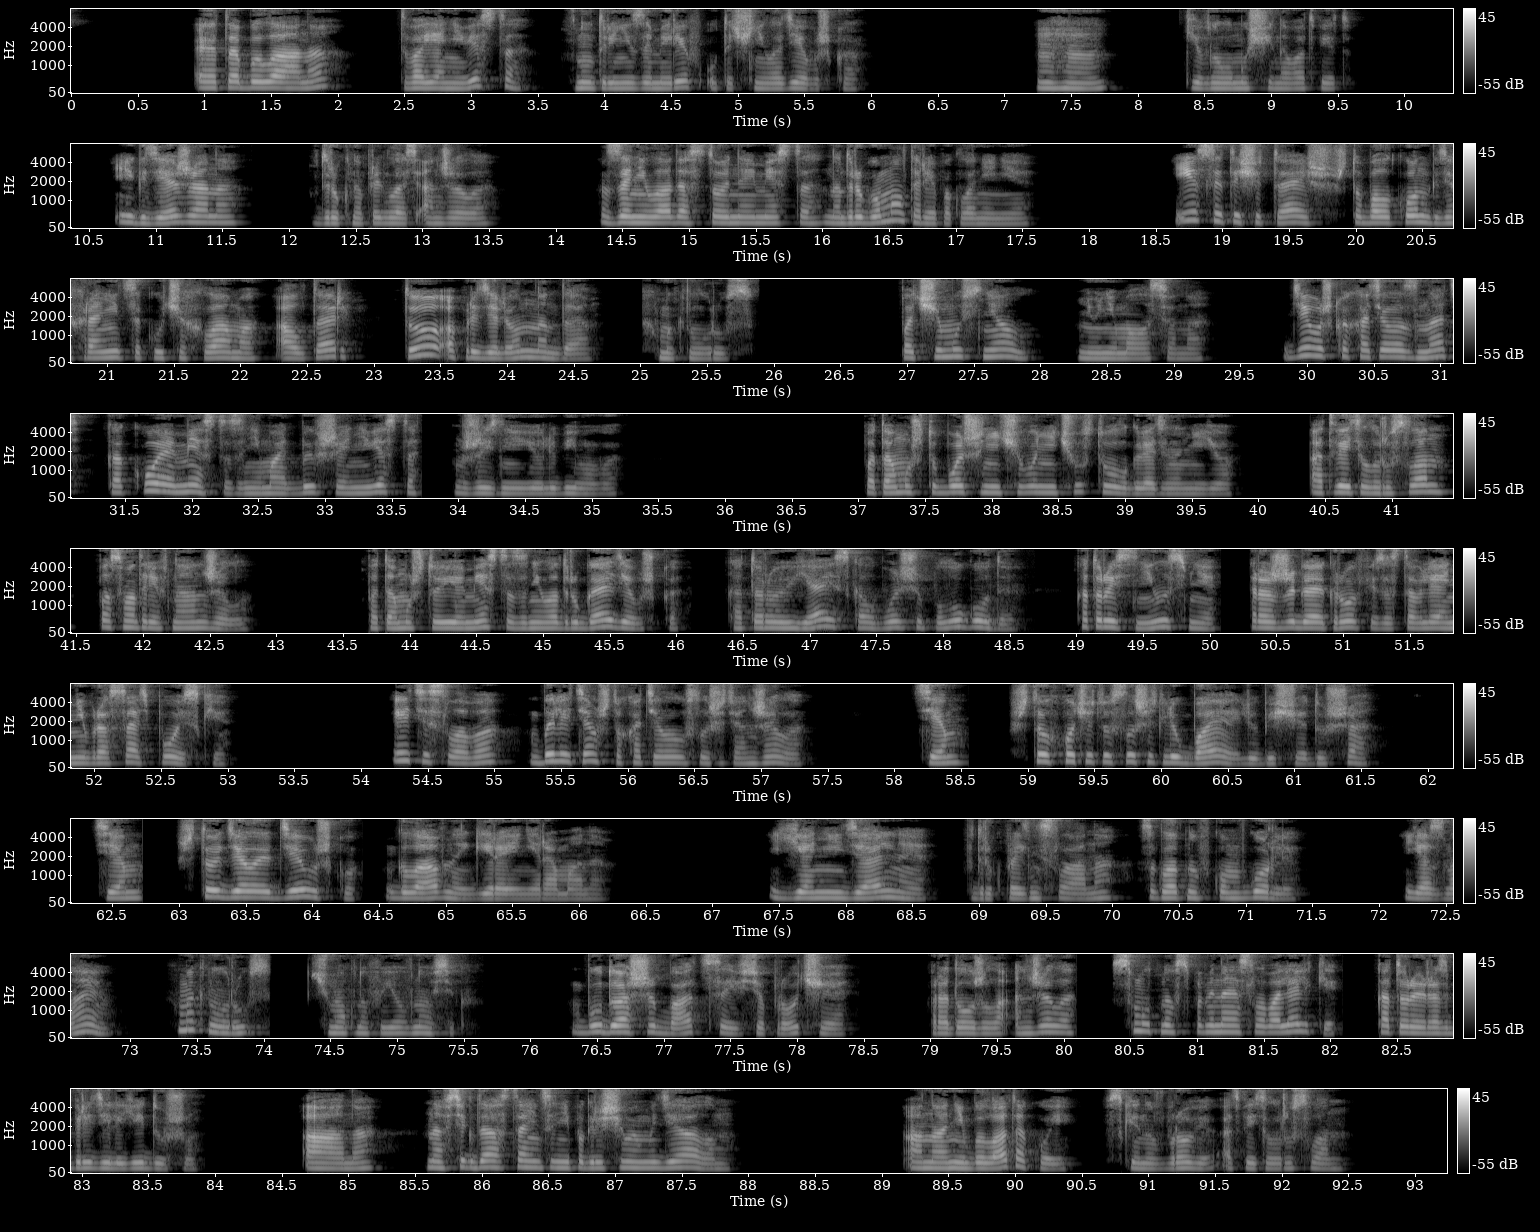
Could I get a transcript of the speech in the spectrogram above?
«Это была она? Твоя невеста?» Внутренне замерев, уточнила девушка. «Угу», — кивнул мужчина в ответ. «И где же она?» Вдруг напряглась Анжела. «Заняла достойное место на другом алтаре поклонения?» «Если ты считаешь, что балкон, где хранится куча хлама, алтарь, то определенно да», — хмыкнул Рус. «Почему снял?» — не унималась она. Девушка хотела знать, какое место занимает бывшая невеста в жизни ее любимого. «Потому что больше ничего не чувствовал, глядя на нее», — ответил Руслан, посмотрев на Анжелу. «Потому что ее место заняла другая девушка, которую я искал больше полугода, которая снилась мне, разжигая кровь и заставляя не бросать поиски». Эти слова были тем, что хотела услышать Анжела. Тем, что хочет услышать любая любящая душа. Тем, что делает девушку главной героиней романа. «Я не идеальная», — вдруг произнесла она, заглотнув ком в горле. «Я знаю», — хмыкнул Рус, чмокнув ее в носик. «Буду ошибаться и все прочее», — продолжила Анжела, смутно вспоминая слова ляльки, которые разбередили ей душу. А она навсегда останется непогрешимым идеалом, «Она не была такой?» — вскинув брови, ответил Руслан.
